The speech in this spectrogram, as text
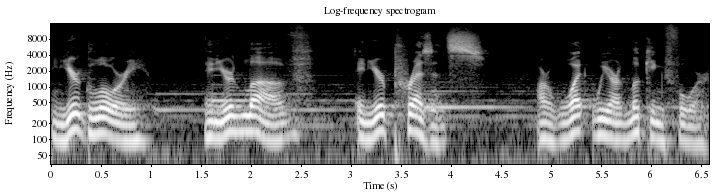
and your glory and your love and your presence are what we are looking for.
